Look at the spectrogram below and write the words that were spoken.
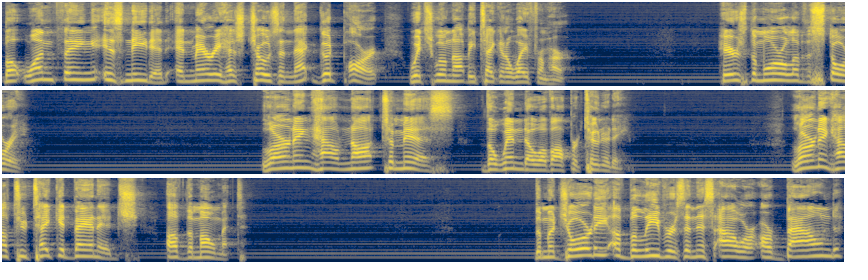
But one thing is needed, and Mary has chosen that good part which will not be taken away from her. Here's the moral of the story learning how not to miss the window of opportunity learning how to take advantage of the moment. The majority of believers in this hour are bound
